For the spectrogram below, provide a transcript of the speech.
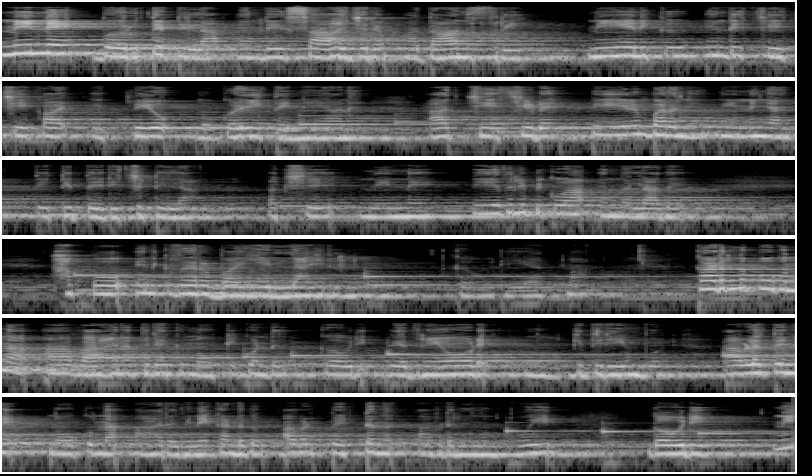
നിന്നെ വെറുത്തിട്ടില്ല എന്റെ സാഹചര്യം അതാണ് സ്ത്രീ നീ എനിക്ക് എന്റെ ചേച്ചിയേക്കാൾ എത്രയോ മുകളിൽ തന്നെയാണ്. ആ ചേച്ചിയുടെ പേരും പറഞ്ഞ് നിന്നെ ഞാൻ തെറ്റിദ്ധരിച്ചിട്ടില്ല. പക്ഷേ നിന്നെ വേദനിപ്പിക്കുക എന്നല്ലാതെ. അപ്പോൾ എനിക്ക് വേറെ വഴിയില്ലായിരുന്നു. കടന്നു പോകുന്ന ആ വാഹനത്തിലേക്ക് നോക്കിക്കൊണ്ട് ഗൗരി വേദനയോടെ നോക്കി തിരിയുമ്പോൾ അവളെ തന്നെ നോക്കുന്ന ആ രവിനെ കണ്ടതും അവൾ പെട്ടെന്ന് അവിടെ നിന്നും പോയി. ഗൗരി നീ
